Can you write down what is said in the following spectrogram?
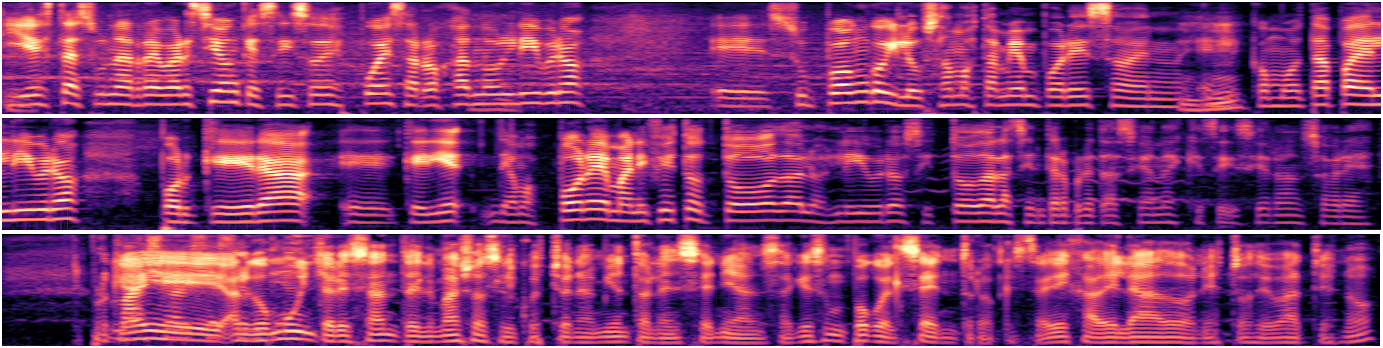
sí. Y esta es una reversión que se hizo después arrojando un libro, eh, supongo, y lo usamos también por eso en, como tapa del libro, porque era, eh, quería, digamos, pone de manifiesto todos los libros y todas las interpretaciones que se hicieron sobre Porque Mayo hay 68. algo muy interesante del Mayo es el cuestionamiento a la enseñanza, que es un poco el centro, que se deja de lado en estos debates, ¿no?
